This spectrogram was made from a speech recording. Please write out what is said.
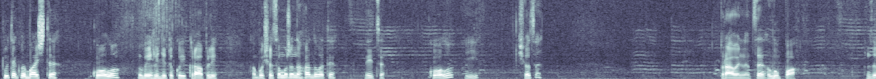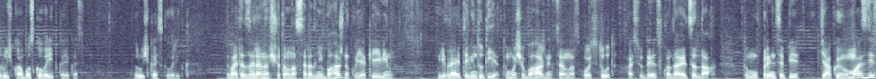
Тут, як ви бачите, коло у вигляді такої краплі. Або що це може нагадувати? Дивіться, коло і що це? Правильно, це лупа. За ручку або сковорідка якась. Ручка і сковорідка. Давайте заглянемо, що там у нас всередині в багажнику, який він. Уявляєте, він тут є, тому що багажник це у нас ось тут, а сюди складається дах. Тому, в принципі, дякуємо Мазді,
